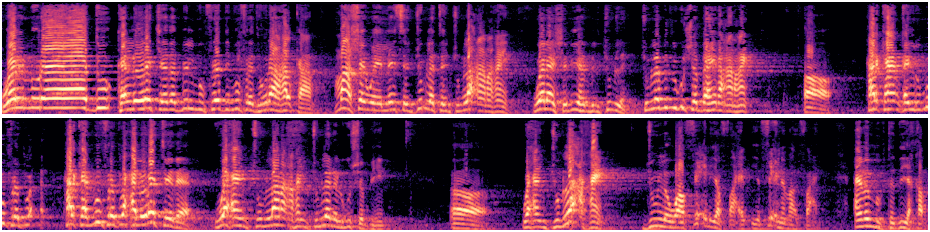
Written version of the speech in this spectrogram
wlmuraadu kan loola jeedo bilmufradi mufrad hunaa halkan maa shay way laysa jumlatan jumlo aan ahayn walaa shabiihan biljumla jumlo mid lagu shabahayna aan ahayn halkaan ayru mufrad halkaan mufrad waxaa loola jeedaa waxaan jumlana ahayn jumlana lagu shabihin waxaan jumlo ahayn jumla waa ficil iyo faacil iyo ficli maa faacil ama mubtadiya qabar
